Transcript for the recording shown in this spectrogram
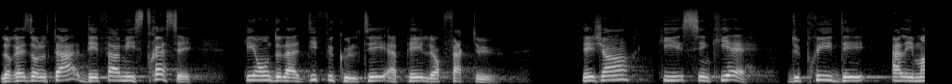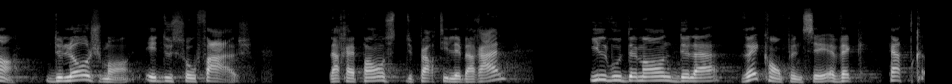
Le résultat des familles stressées qui ont de la difficulté à payer leurs factures. Des gens qui s'inquiètent du prix des aliments, du logement et du chauffage. La réponse du Parti libéral, il vous demande de la récompenser avec quatre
